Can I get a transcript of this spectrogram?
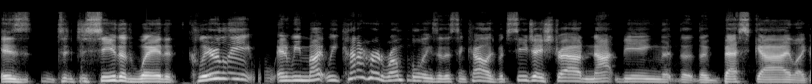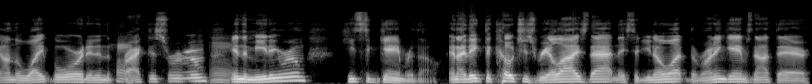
is to, to see the way that clearly, and we might, we kind of heard rumblings of this in college, but CJ Stroud not being the, the, the best guy like on the whiteboard and in the hmm. practice room, hmm. in the meeting room, he's a gamer though. And I think the coaches realized that and they said, you know what, the running game's not there.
